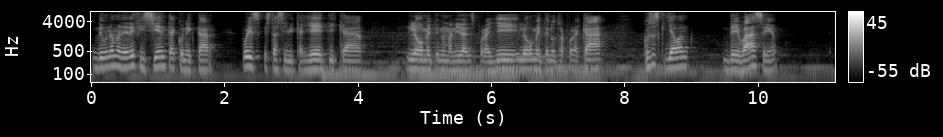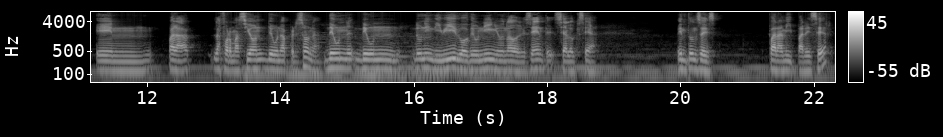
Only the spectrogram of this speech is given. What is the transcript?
de una manera eficiente a conectar. Pues está cívica y ética, luego meten humanidades por allí, luego meten otra por acá. Cosas que ya van de base para la formación de una persona, de un, de, un, de un individuo, de un niño, de un adolescente, sea lo que sea. Entonces, para mi parecer,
